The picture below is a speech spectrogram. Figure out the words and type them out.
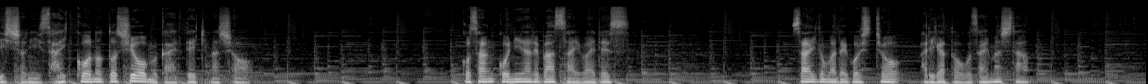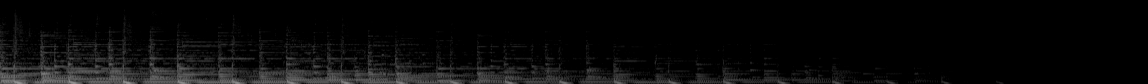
一緒に最高の年を迎えていきましょう。ご参考になれば幸いです。最後までご視聴ありがとうございました。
